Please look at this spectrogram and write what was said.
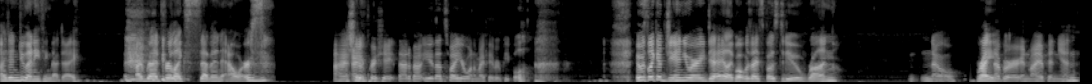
I didn't do anything that day. I read for like seven hours. I, I, should've- appreciate that about you. That's why you're one of my favorite people. It was like a January day. Like, what was I supposed to do? Run? No, Right. never, in my opinion.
